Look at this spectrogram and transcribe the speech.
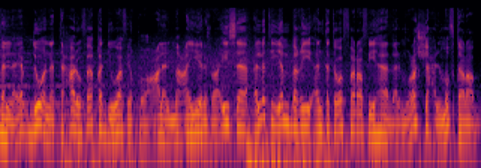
بل لا يبدو أن التحالف قد يوافق على المعايير الرئيسة التي ينبغي أن تتوفر في هذا المرشح المفترض.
